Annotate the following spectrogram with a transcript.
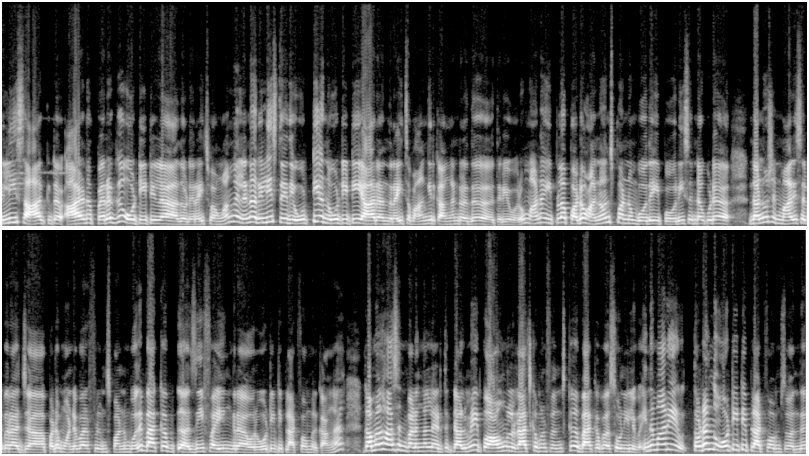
ரிலீஸ் ஆகிட்ட ஆன பிறகு ஓடிடியில் அதோட ரைட்ஸ் வாங்குவாங்க. இல்லைன்னா ரிலீஸ் தேதியை ஒட்டி அந்த ஓடிடி யார் அந்த ரைட்ஸை வாங்கியிருக்காங்கன்றது தெரிய வரும். ஆனால் இப்போலாம் படம் அனௌன்ஸ் பண்ணும்போதே இப்போ ரீசெண்டாக கூட தனுஷ் அண்ட் மாரி செல்வராஜ் படம் ஒண்டபார் ஃபிலிம்ஸ் பண்ணும்போது பேக்கப் ஜி ஃபைங்கிற ஒரு ஓடிடி பிளாட்ஃபார்ம் இருக்காங்க. கமல்ஹாசன் படங்கள்னு எடுத்துக்கிட்டாலுமே இப்போ அவங்கள ராஜ்கமல் ஃபிலிம்ஸ்க்கு பேக்கப் சோனி லிவ் இந்த மாதிரி தொடர்ந்து ஓடிடி பிளாட்ஃபார்ம்ஸ் வந்து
